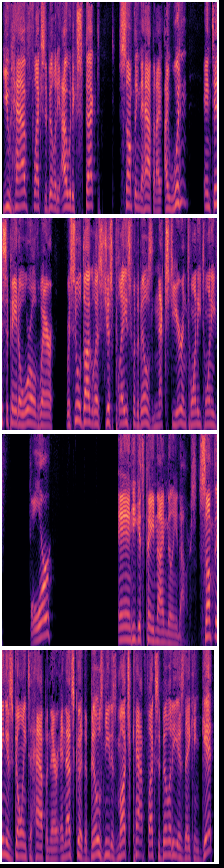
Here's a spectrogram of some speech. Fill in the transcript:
You have flexibility. I would expect something to happen. I, I wouldn't anticipate a world where Rasul Douglas just plays for the Bills next year in 2024 and he gets paid $9 million. Something is going to happen there, and that's good. The Bills need as much cap flexibility as they can get,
